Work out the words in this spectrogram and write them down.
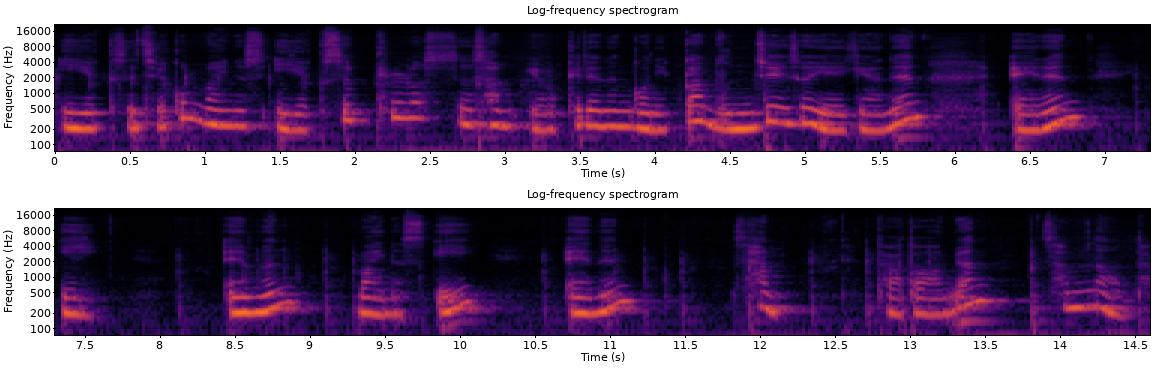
2x 제곱 마이너스 2x 플러스 3 이렇게 되는 거니까 문제에서 얘기하는 l은 2, m은 마이너스 2, n은 3. 다 더하면 3 나온다.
